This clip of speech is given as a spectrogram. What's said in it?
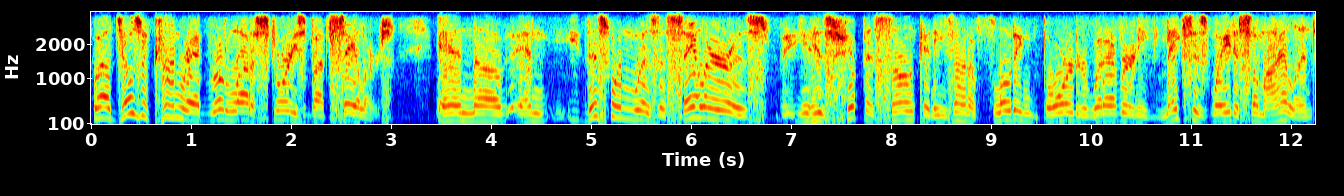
Well, Joseph Conrad wrote a lot of stories about sailors, and uh, and this one was a sailor. His his ship is sunk, and he's on a floating board or whatever, and he makes his way to some island.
